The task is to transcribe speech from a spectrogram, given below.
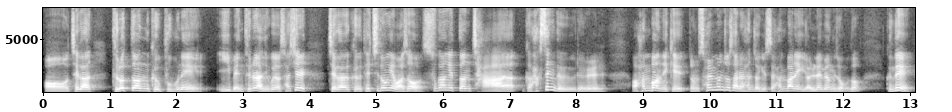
어, 제가 들었던 그 부분의 이 멘트는 아니고요. 사실 제가 그 대치동에 와서 수강했던 자, 그 학생들을 어, 한번 이렇게 좀 설문조사를 한 적이 있어요. 한 반에 14명 정도. 근데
